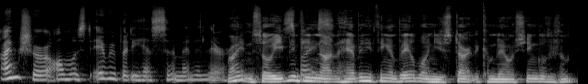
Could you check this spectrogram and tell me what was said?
I'm sure almost everybody has cinnamon in there. Right, and so even if you Spice. not have anything available and you're starting to come down with shingles or something,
